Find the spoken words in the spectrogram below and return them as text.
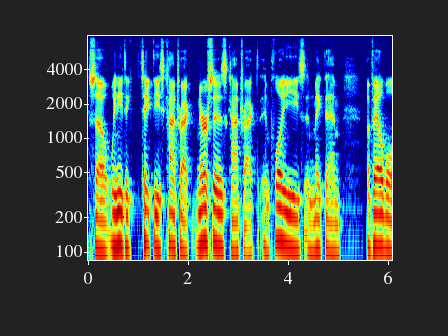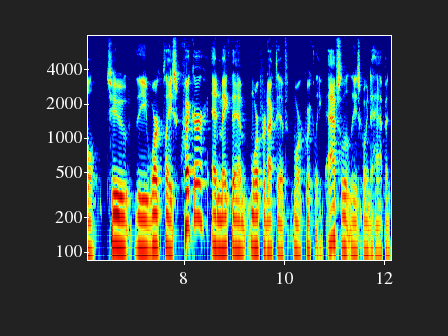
So we need to take these contract nurses, contract employees, and make them available to the workplace quicker and make them more productive more quickly. Absolutely is going to happen.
